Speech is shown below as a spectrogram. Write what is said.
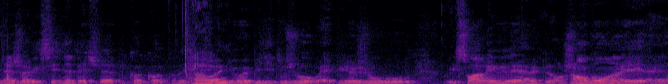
il a joué avec Sidney Bechet, puis quand, quand, quand- Ah ouais? il, ouais, puis il dit toujours, ouais, puis le jour où, où ils sont arrivés avec leur jambon, hein, et, euh,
